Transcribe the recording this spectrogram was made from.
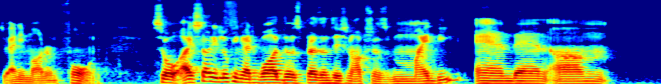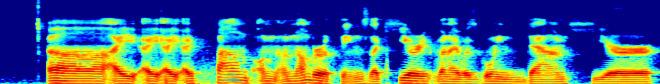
to any modern phone. So I started looking at what those presentation options might be, and then um, uh, I, I, I found on a number of things. Like here, when I was going down here,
